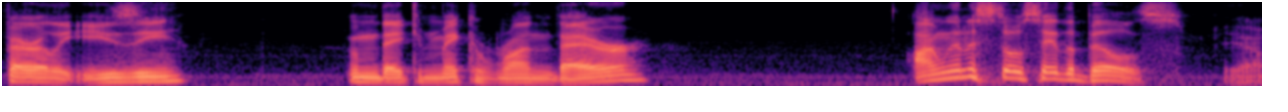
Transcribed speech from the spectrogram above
fairly easy. Um, they can make a run there. I'm gonna still say the Bills. Yeah.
